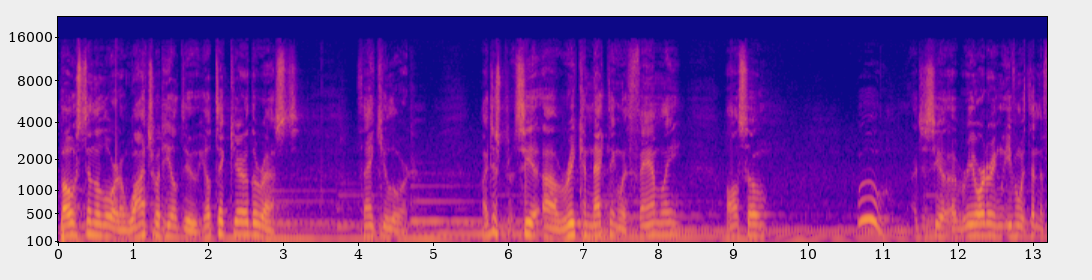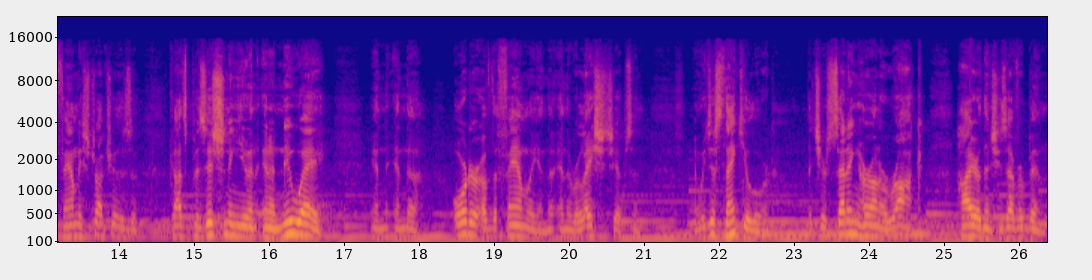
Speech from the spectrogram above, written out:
boast in the Lord and watch what He'll do. He'll take care of the rest. Thank you, Lord. I just see uh, reconnecting with family also. Woo. I just see a, a, reordering even within the family structure. There's a, God's positioning you in, in a new way in, in the order of the family and the, and the relationships. And, and we just thank you, Lord, that you're setting her on a rock higher than she's ever been.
